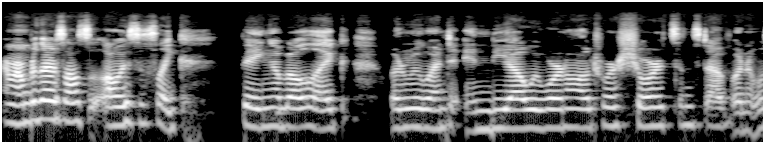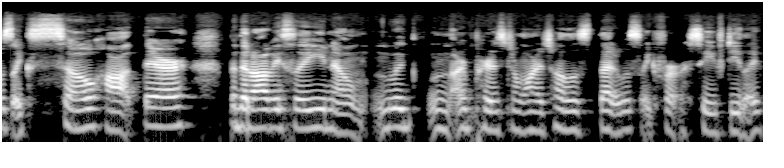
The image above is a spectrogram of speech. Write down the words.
i remember there's also always this like thing about like when we went to India, we weren't allowed to wear shorts and stuff, and it was like so hot there. But then obviously, you know, like our parents didn't want to tell us that it was like for our safety, like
